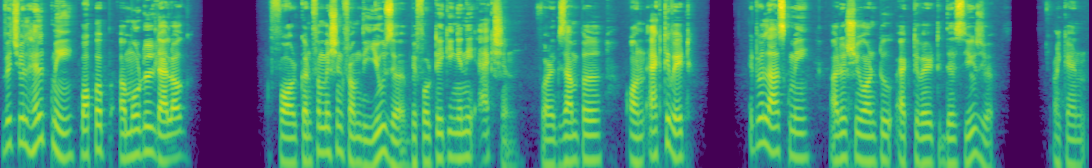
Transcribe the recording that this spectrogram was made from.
which will help me pop up a modal dialog for confirmation from the user before taking any action. For example, on activate, it will ask me, Arush, you want to activate this user? I can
